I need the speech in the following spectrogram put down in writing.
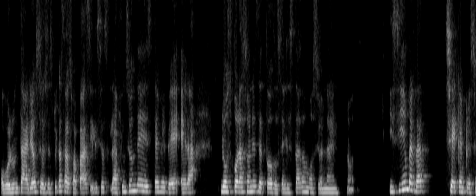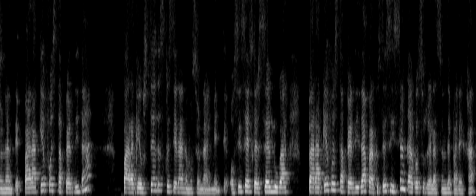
o voluntario, se les explicas a los papás y dices, la función de este bebé era los corazones de todos, el estado emocional, ¿no? Y sí, en verdad, checa impresionante. ¿Para qué fue esta pérdida? Para que ustedes crecieran emocionalmente. O si es el tercer lugar, ¿para qué fue esta pérdida? Para que ustedes se hicieran cargo de su relación de pareja,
